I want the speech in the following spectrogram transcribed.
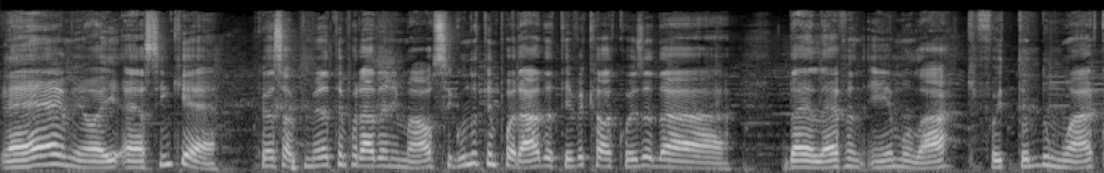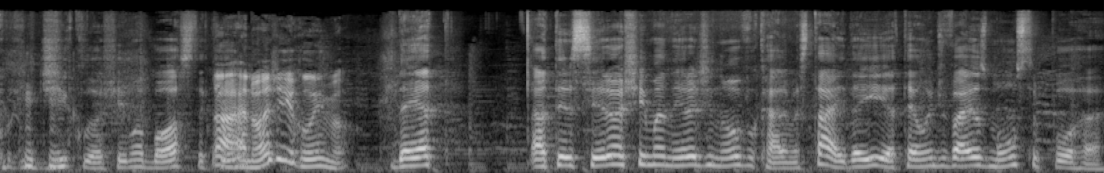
É, meu, é assim que é. Porque, Olha só, primeira temporada animal, segunda temporada teve aquela coisa da da Eleven Emo lá, que foi todo um arco ridículo, achei uma bosta. aquilo. Ah, não achei ruim, meu. Daí a, a terceira eu achei maneira de novo, cara. Mas tá, e daí? Até onde vai os monstros, porra?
